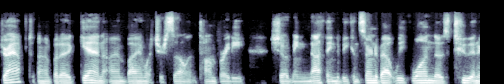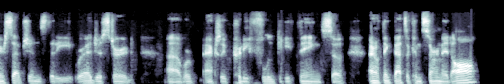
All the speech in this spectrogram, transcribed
draft uh, but again i'm buying what you're selling. Tom brady showed me nothing to be concerned about. Week one those two interceptions that he registered uh, were actually pretty fluky things so i don't think that's a concern at all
